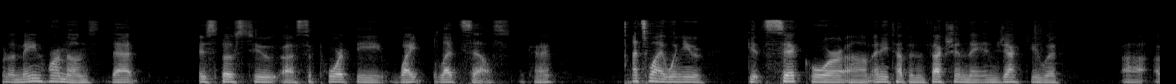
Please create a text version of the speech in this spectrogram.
one of the main hormones that is supposed to uh, support the white blood cells. Okay, That's why when you get sick or um, any type of infection, they inject you with uh, a,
